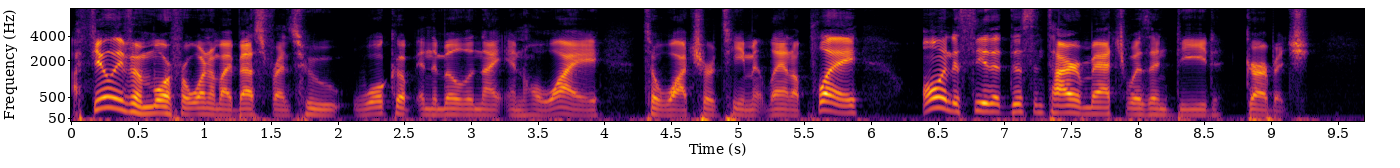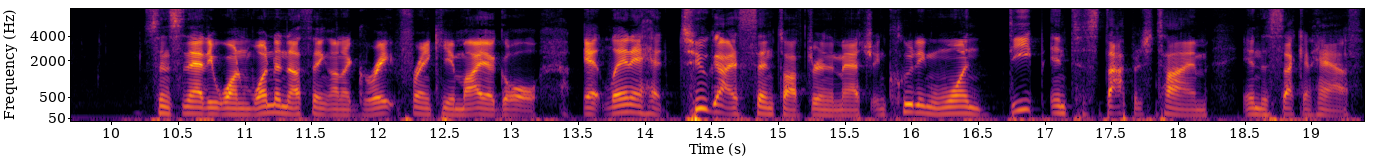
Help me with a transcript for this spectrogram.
I feel even more for one of my best friends who woke up in the middle of the night in Hawaii to watch her team Atlanta play, only to see that this entire match was indeed garbage. Cincinnati won 1 to nothing on a great Frankie Amaya goal. Atlanta had two guys sent off during the match, including one deep into stoppage time in the second half.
